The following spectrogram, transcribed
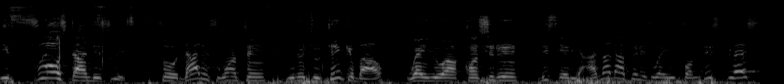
It flows down this way. So that is one thing you need to think about when you are considering this area. Another thing is when you from this place,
